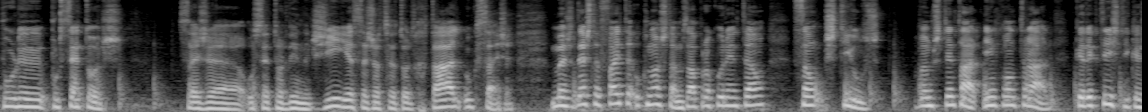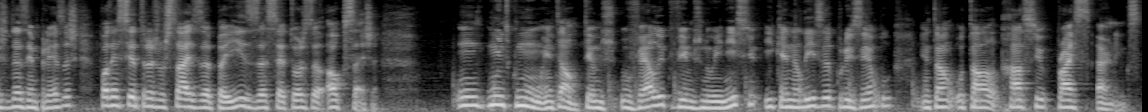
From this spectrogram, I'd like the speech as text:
por, eh, por setores, seja o setor de energia, seja o setor de retalho, o que seja. Mas desta feita, o que nós estamos à procura então são estilos. Vamos tentar encontrar características das empresas, podem ser transversais a países, a setores, ao que seja. Um muito comum, então, temos o value que vimos no início e que analisa, por exemplo, então o tal rácio price earnings.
